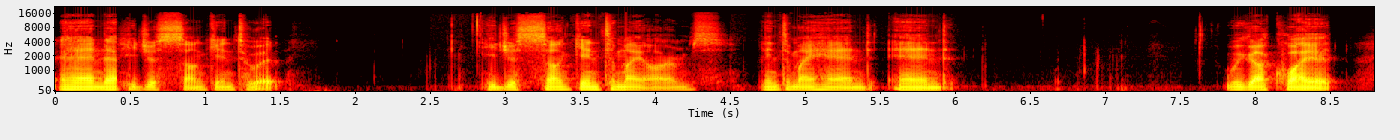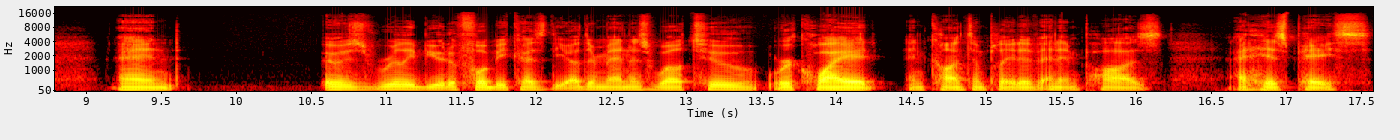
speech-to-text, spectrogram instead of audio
And uh, he just sunk into it. He just sunk into my arms, into my hand, and we got quiet. And it was really beautiful because the other men as well too were quiet and contemplative and in pause at his pace.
